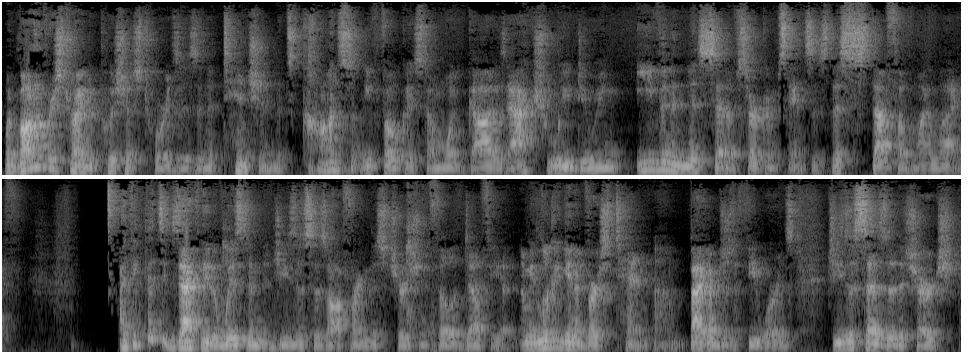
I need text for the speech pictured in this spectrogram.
What Bonhoeffer is trying to push us towards is an attention that's constantly focused on what God is actually doing, even in this set of circumstances, this stuff of my life. I think that's exactly the wisdom that Jesus is offering this church in Philadelphia. I mean, look again at verse 10. Um, back up just a few words. Jesus says to the church,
